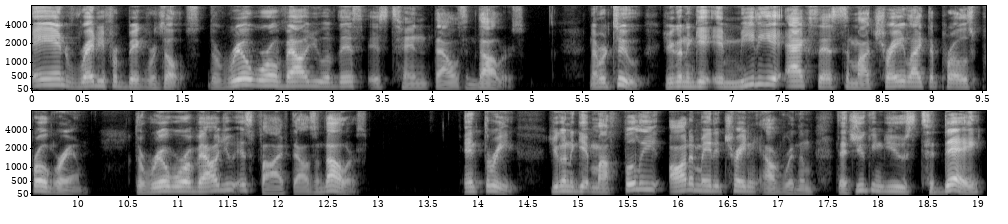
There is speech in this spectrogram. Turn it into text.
and ready for big results. The real world value of this is $10,000. Number two, you're going to get immediate access to my Trade Like the Pros program. The real world value is $5,000. And three, you're going to get my fully automated trading algorithm that you can use today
